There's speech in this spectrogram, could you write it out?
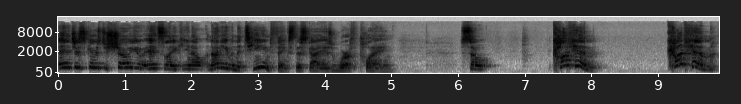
And it just goes to show you it's like, you know, not even the team thinks this guy is worth playing. So cut him. Cut him.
